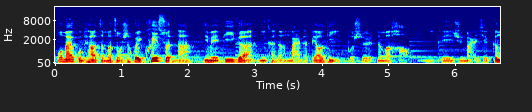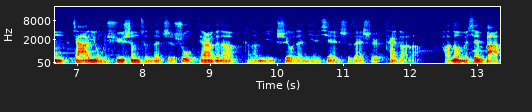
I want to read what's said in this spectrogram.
我买股票怎么总是会亏损呢？因为第一个，你可能买的标的不是那么好，你可以去买一些更加永续生存的指数。第二个呢，可能你持有的年限实在是太短了。好，那我们先把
